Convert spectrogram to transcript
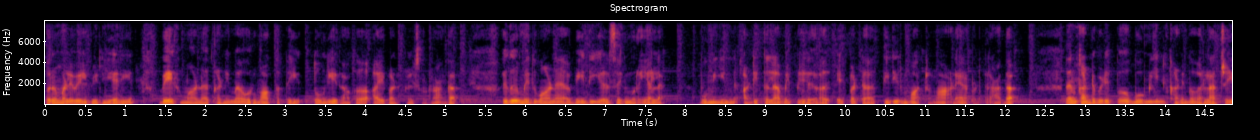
பெருமளவில் வெளியேறி வேகமான கனிம உருவாக்கத்தை தூண்டியதாக ஆய்வாளர்கள் சொல்கிறாங்க இது மெதுவான வேதியியல் செயல்முறை அல்ல. பூமியின் அடித்தள அமைப்பில் ஏற்பட்ட திடீர் மாற்றமாக அடையாளப்படுத்துகிறாங்க இதன் கண்டுபிடிப்பு பூமியின் கனிம வரலாற்றை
